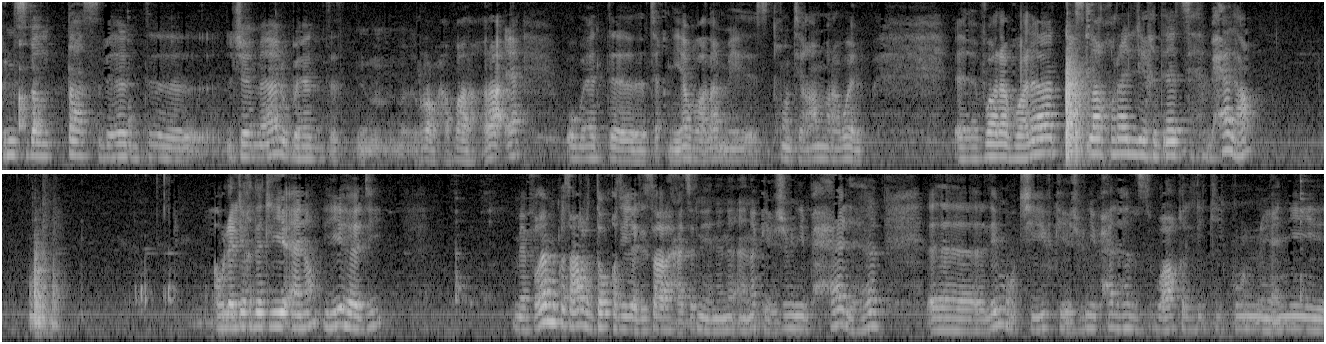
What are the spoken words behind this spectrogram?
بالنسبة للطاس بهاد الجمال وبهاد الروعه voilà رائع. وبهاد التقنيه voilà mais 30 درهم راه والو. voilà voilà الطاس الاخرى اللي خدات بحالها. أولا اللي خدات لي أنا هي هذه mais vraiment كتعرف الذوق ديالي صراحة يعني أنا أنا كيعجبني بحال هاد آه les motifs كيعجبني بحال هاد الزواق اللي كيكون يعني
